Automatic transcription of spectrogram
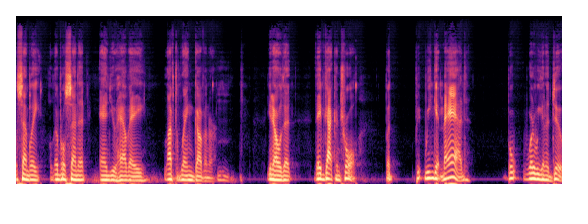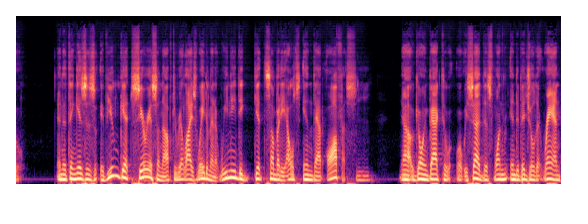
assembly, a liberal senate, and you have a left wing governor. Mm-hmm. You know that they've got control but we can get mad, but what are we going to do? And the thing is, is if you can get serious enough to realize, wait a minute, we need to get somebody else in that office. Mm-hmm. Now, going back to what we said, this one individual that ran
